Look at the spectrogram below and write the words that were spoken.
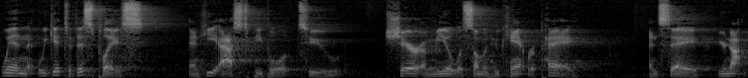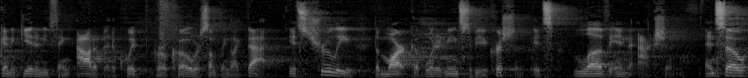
when we get to this place and he asked people to share a meal with someone who can't repay and say, you're not going to get anything out of it, a quid pro quo or something like that. It's truly the mark of what it means to be a Christian. It's love in action. And so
